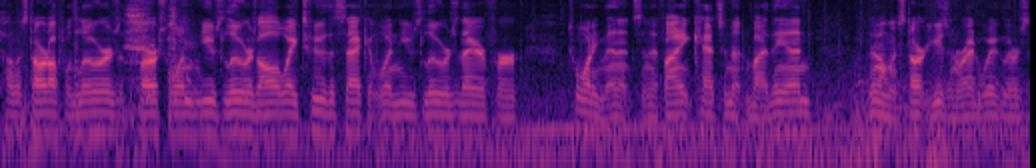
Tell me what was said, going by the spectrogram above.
I'm gonna start off with lures at the first one, use lures all the way to the second one, use lures there for 20 minutes. And if I ain't catching nothing by then, then I'm gonna start using red wigglers.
